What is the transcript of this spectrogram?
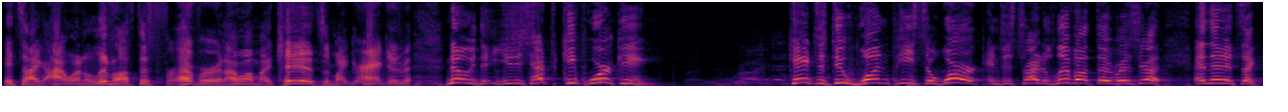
It's like, I want to live off this forever, and I want my kids and my grandkids. No, you just have to keep working. Right. Can't just do one piece of work and just try to live off the rest of your life. And then it's like,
